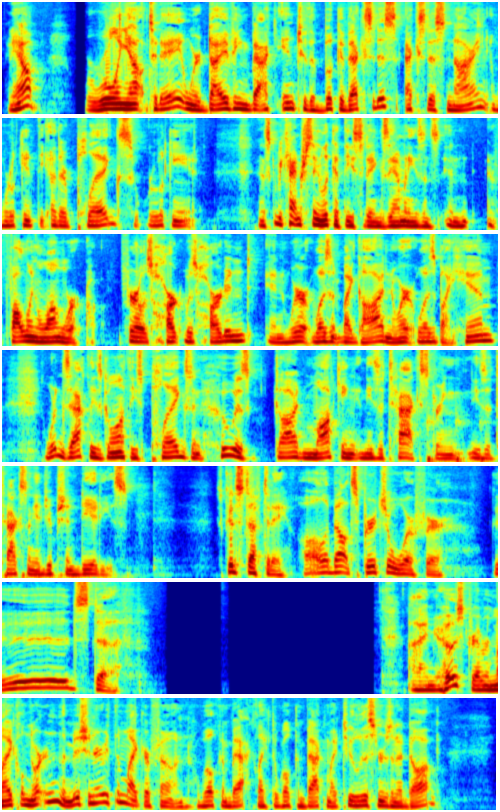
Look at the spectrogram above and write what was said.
Anyhow, we're rolling out today and we're diving back into the book of Exodus, Exodus 9, and we're looking at the other plagues. We're looking at, and it's going to be kind of interesting to look at these today, examining these and, and, and following along where Pharaoh's heart was hardened and where it wasn't by God and where it was by him. What exactly is going on with these plagues and who is God mocking in these attacks during these attacks on the Egyptian deities? It's good stuff today, all about spiritual warfare. Good stuff. I'm your host, Reverend Michael Norton, the missionary with the microphone. Welcome back. I'd like to welcome back my two listeners and a dog.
